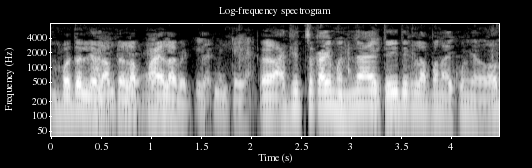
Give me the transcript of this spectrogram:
बदललेलं आपल्याला पाहायला भेटतंय अजितचं काही म्हणणं आहे तेही देखील आपण ऐकून घेणार आहोत.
